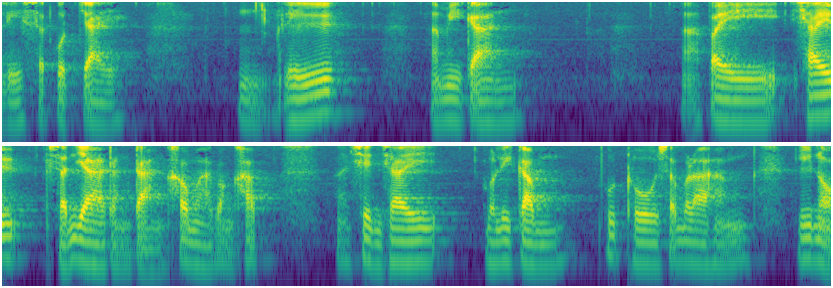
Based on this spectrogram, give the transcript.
หรือสะกดใจ หรือมีการไปใช้สัญญาต่างๆ เข้ามาบังคับ เช่นใช้บริกรรมพุทโธสัมราหัง หรือหนอ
